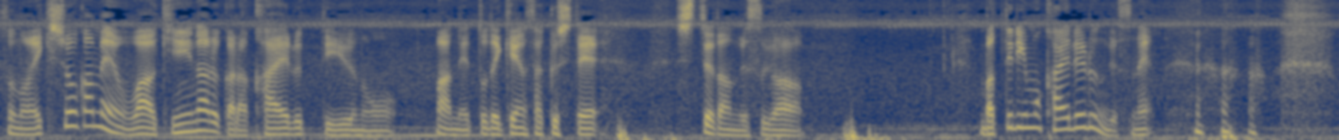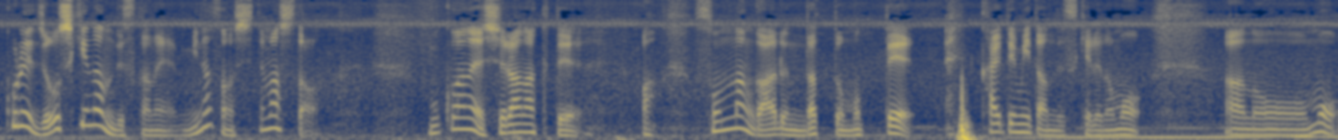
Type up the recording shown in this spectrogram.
その液晶画面は気になるから変えるっていうのを、まあネットで検索して知ってたんですが、バッテリーも変えれるんですね。これ常識なんですかね？皆さん知ってました？僕はね、知らなくて、あ、そんなんがあるんだと思って変えてみたんですけれども、あのー、もう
